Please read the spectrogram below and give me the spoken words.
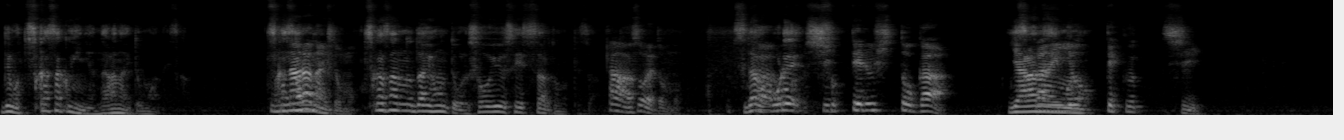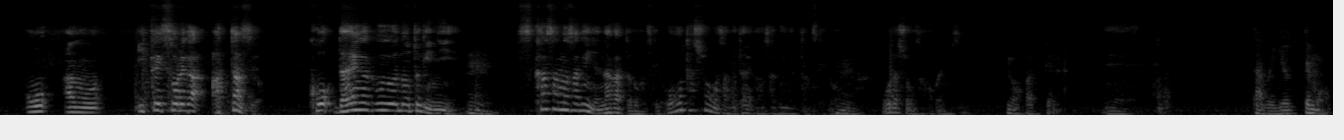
でも塚作品にはならないと思わないですか？塚さんなのらないと思う。塚さんの台本って俺そういう性質あると思ってさ。ああそうやと思う。だから俺知ってる人がやらないも使寄のってくし。おあの一回それがあったんですよ。こう大学の時にうん。塚さんの作品じゃなかったと思うんですけど太田翔吾さんが誰かの作品だったんですけど、太田翔吾さんわかります？分かってない。え多分言っても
